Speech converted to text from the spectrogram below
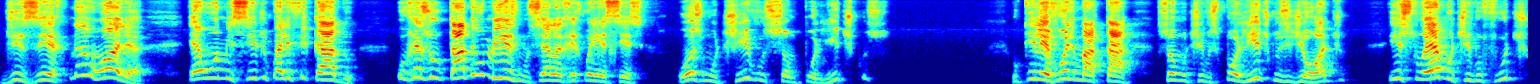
dizer: não, olha, é um homicídio qualificado. O resultado é o mesmo se ela reconhecesse. Os motivos são políticos. O que levou ele a matar são motivos políticos e de ódio. Isto é motivo fútil.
